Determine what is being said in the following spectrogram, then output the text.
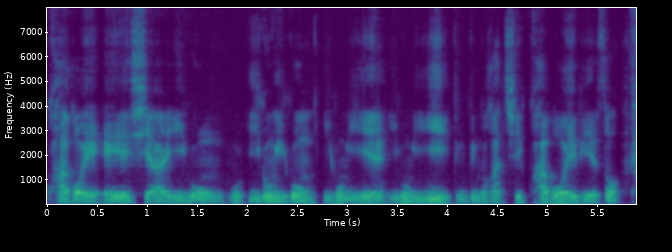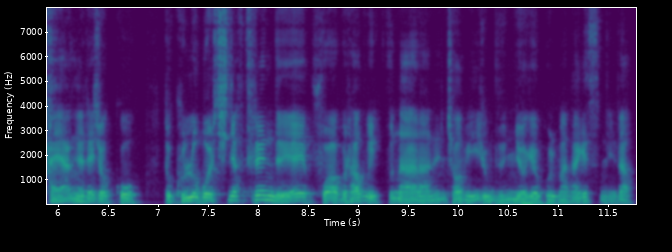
과거의 AACR 20, 뭐 2020, 2021, 2022 등등과 같이 과거에 비해서 다양을 해줬고 또 글로벌 신약 트렌드에 부합을 하고 있구나라는 점이 좀 눈여겨볼 만하겠습니다.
